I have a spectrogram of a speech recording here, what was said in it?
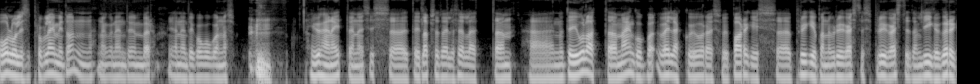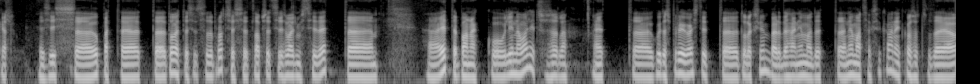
olulised probleemid on nagu nende ümber ja nende kogukonnas. ja ühe näitena siis tõid lapsed välja selle, et nad ei ulata mänguväljaku juures või pargis prügi panna prügikasti, sest prügikastid on liiga kõrgel. ja siis õpetajad toetasid seda protsessi, et lapsed siis valmistasid ette ettepaneku linnavalitsusele, et kuidas prügikastid tuleks ümber teha niimoodi, et nemad saaksid ka neid kasutada ja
